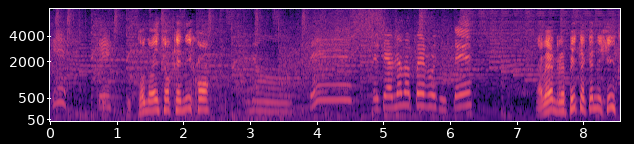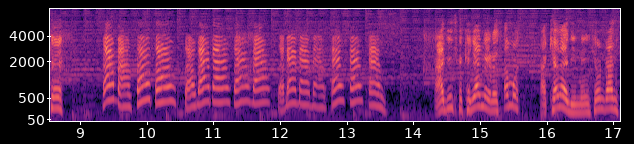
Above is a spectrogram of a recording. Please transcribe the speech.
¿Qué? ¿Qué? ¿Y todo eso que dijo? No sé. El que hablaba perro es usted. A ver, repite, ¿qué dijiste? Ah, dice que ya regresamos aquí a la dimensión random.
